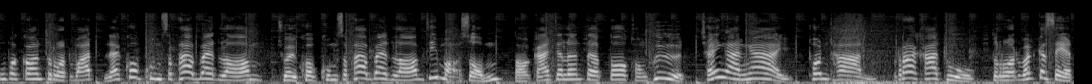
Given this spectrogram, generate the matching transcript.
อุปกรณ์ตรวจวัด และควบคุมสภาพแวดล้อม ช่วยควบคุมสภาพแวดล้อมที่เหมาะสม ต่อการเจริญเติบโตของพืช ใช้งานง่าย ทนทาน ราคาถูก ตรวจวัดเกษตร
